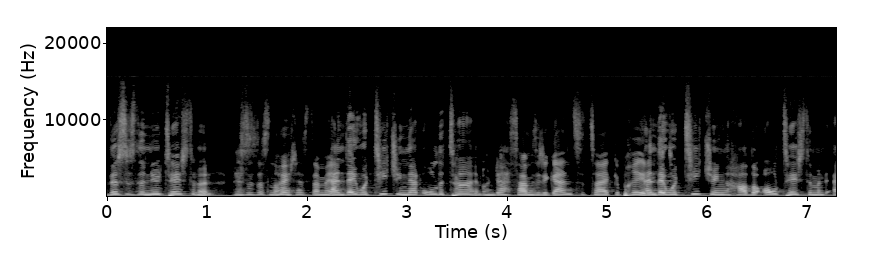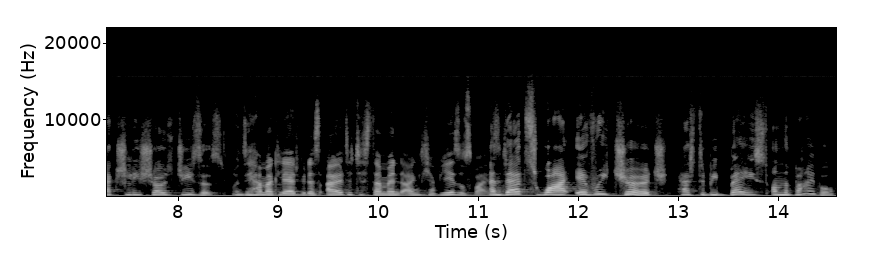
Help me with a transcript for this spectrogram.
This is the New Testament. das ist das Neue And Testament. they were teaching that all the time. Und das haben sie die ganze Zeit And gepredigt. they were teaching how the Old Testament actually shows Jesus. Und sie haben erklärt, wie das Alte Testament eigentlich auf Jesus And weist. that's why every church has to be based on the Bible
